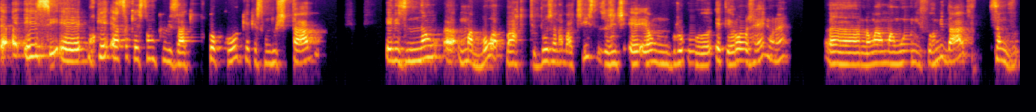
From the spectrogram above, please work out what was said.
É, é, esse, é, porque essa questão que o Isaac tocou, que é a questão do Estado, eles não, uma boa parte dos anabatistas, a gente é, é um grupo heterogêneo, né? Ah, não há uma uniformidade. São,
